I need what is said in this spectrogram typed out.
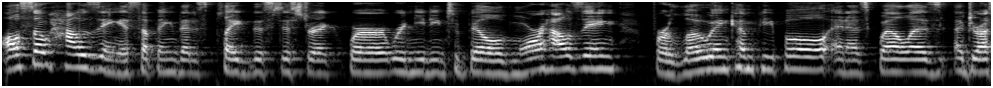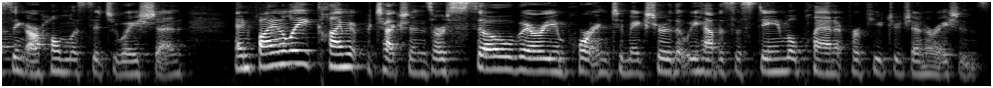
Also, housing is something that has plagued this district where we're needing to build more housing for low income people and as well as addressing our homeless situation. And finally, climate protections are so very important to make sure that we have a sustainable planet for future generations.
